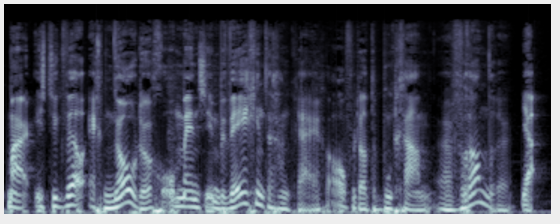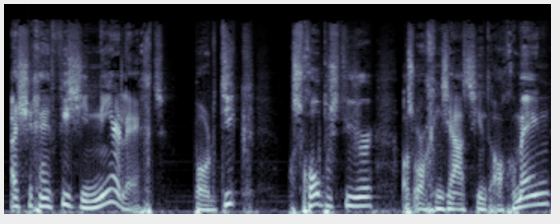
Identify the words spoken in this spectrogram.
Maar is natuurlijk wel echt nodig om mensen in beweging te gaan krijgen over dat het moet gaan uh, veranderen. Ja, als je geen visie neerlegt, politiek, als schoolbestuur, als organisatie in het algemeen.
